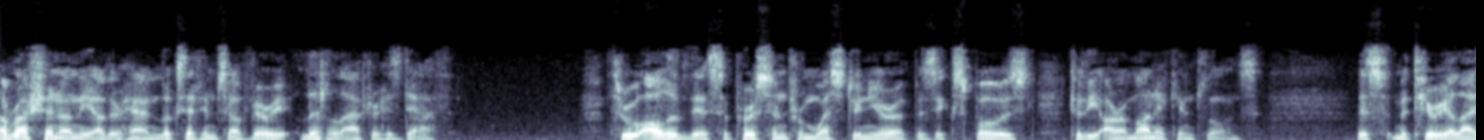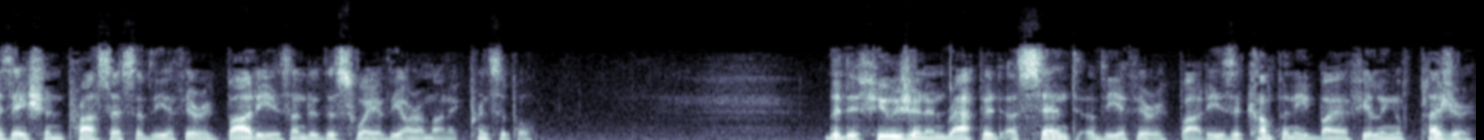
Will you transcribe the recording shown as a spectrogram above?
A Russian, on the other hand, looks at himself very little after his death. Through all of this, a person from Western Europe is exposed to the Ahrimanic influence. This materialization process of the etheric body is under the sway of the Ahrimanic principle. The diffusion and rapid ascent of the etheric body is accompanied by a feeling of pleasure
